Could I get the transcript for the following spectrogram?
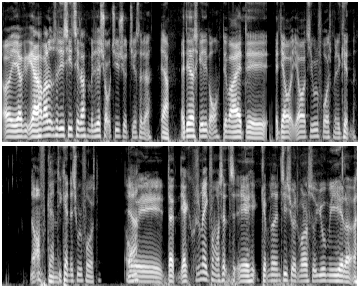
Og jeg, jeg har bare nødt til lige at sige til dig, med det der sjov t-shirt tirsdag der, Ja. at det der skete i går, det var, at, øh, at jeg, var, jeg var til julefrokost med de kendte. Nå, for kan. De kendte julefrokost. Ja. Og øh, der, jeg kunne simpelthen ikke få mig selv til øh, glemme noget i en t-shirt, hvor der stod You Me, eller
